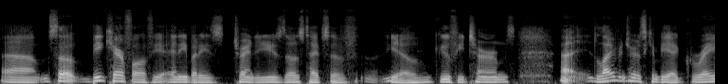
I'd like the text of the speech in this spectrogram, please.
um, so be careful if you, anybody's trying to use those types of you know goofy terms. Uh, life insurance can be a great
